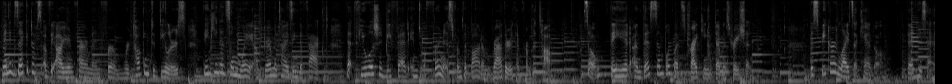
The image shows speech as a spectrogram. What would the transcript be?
When executives of the Iron Fireman firm were talking to dealers, they needed some way of dramatizing the fact that fuel should be fed into a furnace from the bottom rather than from the top. So, they hit on this simple but striking demonstration. The speaker lights a candle. Then he says,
